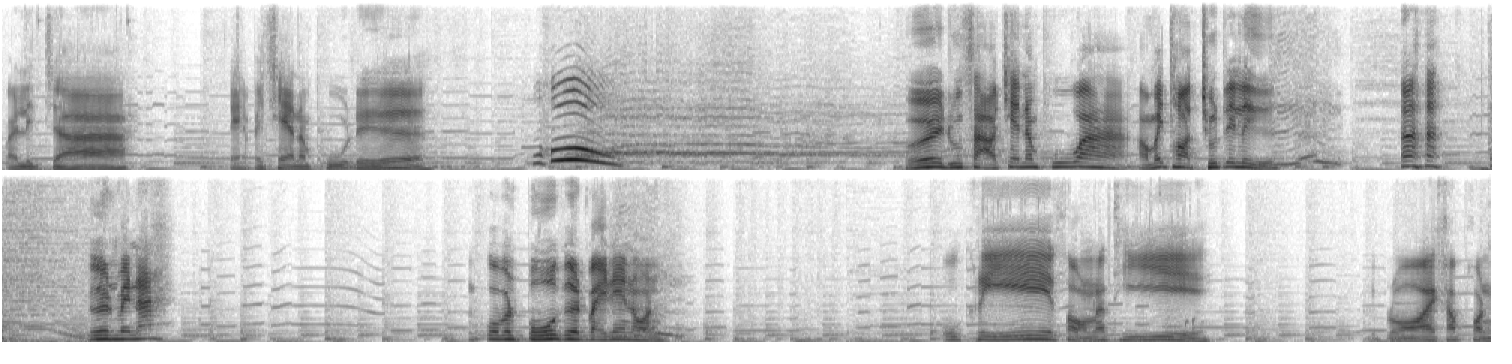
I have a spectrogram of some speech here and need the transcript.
ไปเลยจ้าแตะไปแช่น้ำพุเด้อวู้ฮู้เฮ้ย ดูสาวแช่น้ำพุว่า เอาไม่ถอดชุดเลยหรือ เกินไปนะกลัวมันโป๊เกินไปแน่นอน โอเคสองนาที เรียบร้อยครับผ่อน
